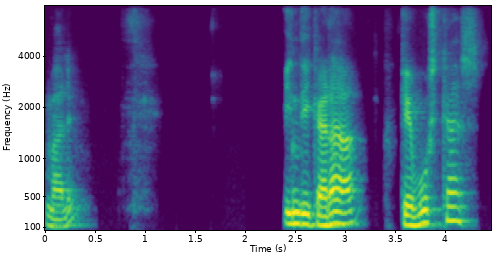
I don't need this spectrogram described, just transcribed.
¿vale? Indicará que buscas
